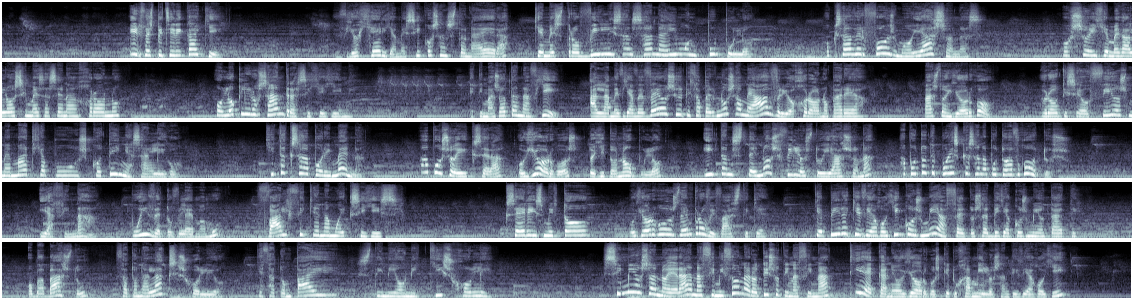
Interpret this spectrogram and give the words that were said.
Ήρθες πιτσιρικάκι. Δυο χέρια με σήκωσαν στον αέρα και με στροβίλησαν σαν να ήμουν πούπουλο. Ο ξάδερφός μου, ο Ιάσονας. Όσο είχε μεγαλώσει μέσα σε έναν χρόνο, ολόκληρος άντρας είχε γίνει. Ετοιμαζόταν να βγει, αλλά με διαβεβαίωσε ότι θα περνούσαμε αύριο χρόνο παρέα. «Πας τον Γιώργο» ρώτησε ο θείος με μάτια που σκοτίνιασαν λίγο. Κοίταξα απορριμμένα. Από όσο ήξερα, ο Γιώργος, το γειτονόπουλο, ήταν στενός φίλος του Ιάσονα από τότε που έσκασαν από το αυγό τους. Η Αθηνά, που είδε το βλέμμα μου, βάλθηκε να μου εξηγήσει. «Ξέρεις, Μυρτώ, ο Γιώργος δεν προβιβάστηκε και πήρε και διαγωγή κοσμία φέτος αντί για κοσμιοτάτη. Ο μπαμπάς του θα τον αλλάξει σχολείο και θα τον πάει στην Ιωνική σχολή. Σημείωσα νοερά να θυμηθώ να ρωτήσω την Αθηνά τι έκανε ο Γιώργος και του χαμήλωσαν τη διαγωγή,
